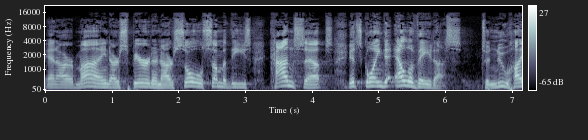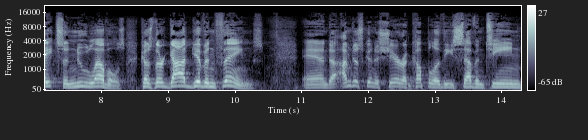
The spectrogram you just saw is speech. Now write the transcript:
and our mind, our spirit and our soul some of these concepts, it's going to elevate us to new heights and new levels because they're God given things. And uh, I'm just going to share a couple of these 17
